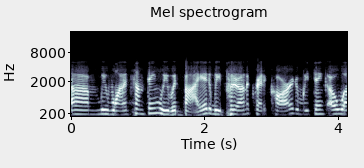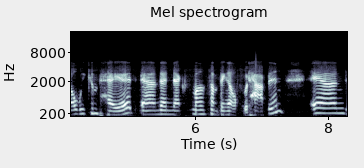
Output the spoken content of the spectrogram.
um, we wanted something, we would buy it, we put it on a credit card, and we think, oh well, we can pay it, and then next month something else would happen, and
